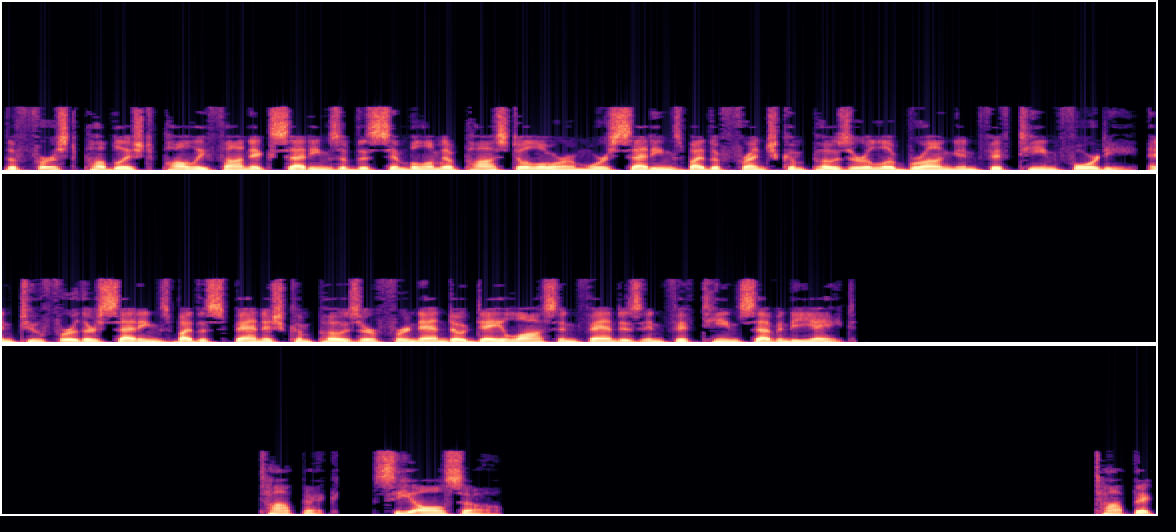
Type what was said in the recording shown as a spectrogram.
The first published polyphonic settings of the Symbolum Apostolorum were settings by the French composer Le Brun in 1540, and two further settings by the Spanish composer Fernando de los Infantes in 1578. See also. Topic.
